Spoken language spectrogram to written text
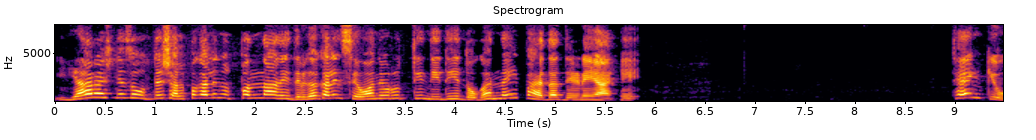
या रचनेचा उद्देश अल्पकालीन उत्पन्न आणि दीर्घकालीन सेवानिवृत्ती निधी दोघांनाही फायदा देणे आहे. थँक्यू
